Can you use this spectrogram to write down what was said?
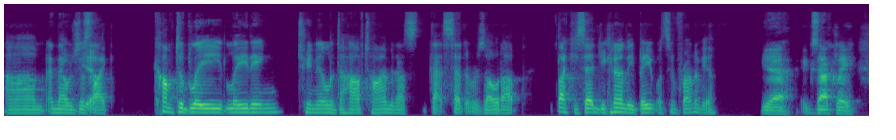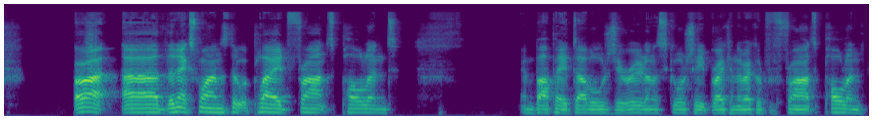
um, and they were just Yeah. like comfortably leading two 0 into halftime, and that's that set the result up. Like you said, you can only beat what's in front of you. yeah, exactly. All right. Uh, the next ones that were played: France, Poland. Mbappe doubles, Giroud on the score sheet, breaking the record for France. Poland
